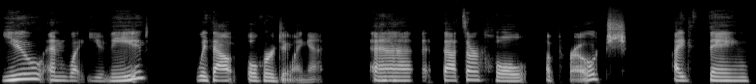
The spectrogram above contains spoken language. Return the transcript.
you and what you need without overdoing it? Mm-hmm. And that's our whole approach. I think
